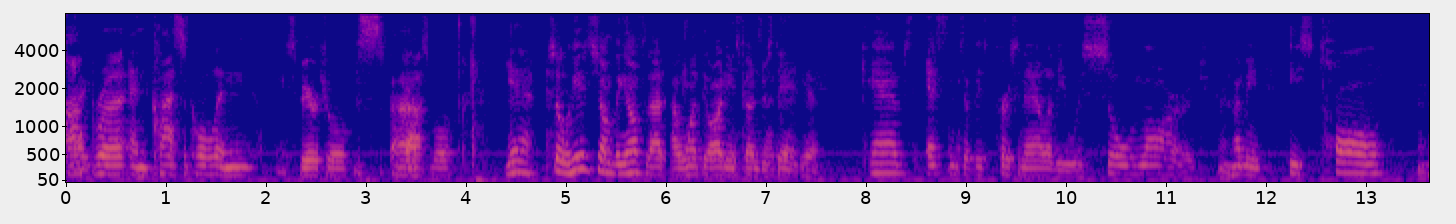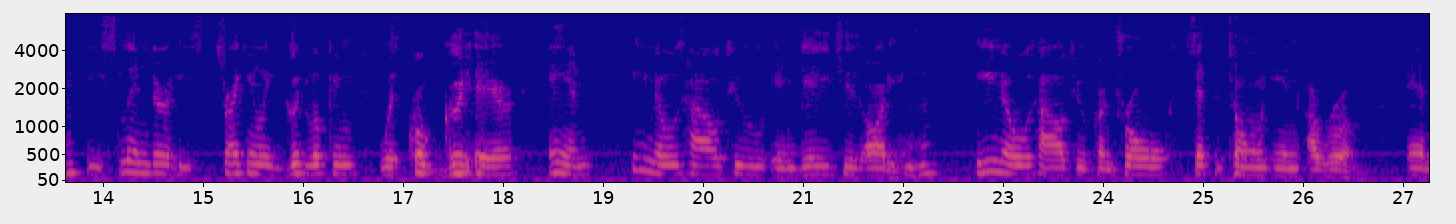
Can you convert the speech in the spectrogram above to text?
right. opera and classical and Spiritual, uh, gospel. yeah So here's something else that I, I want the audience to understand. yeah Cab's essence of his personality was so large. Mm-hmm. I mean, he's tall, he's slender, he's strikingly good looking with quote good hair, and he knows how to engage his audience. Mm-hmm. He knows how to control, set the tone in a room. And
